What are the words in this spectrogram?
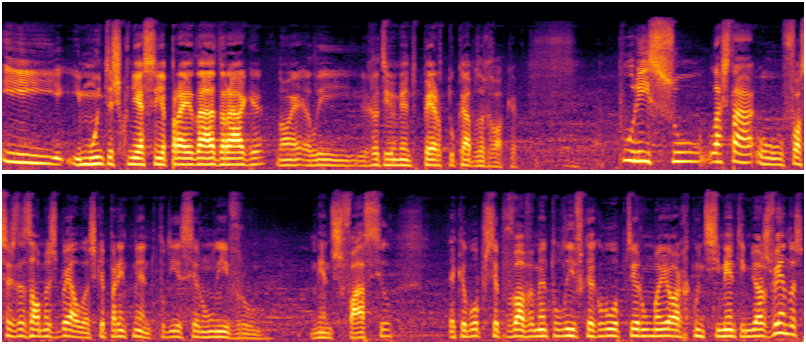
e, e muitas conhecem a Praia da Adraga, não é? ali relativamente perto do Cabo da Roca. Por isso, lá está, o Fósseis das Almas Belas, que aparentemente podia ser um livro menos fácil, acabou por ser provavelmente o livro que acabou por ter um maior reconhecimento e melhores vendas.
